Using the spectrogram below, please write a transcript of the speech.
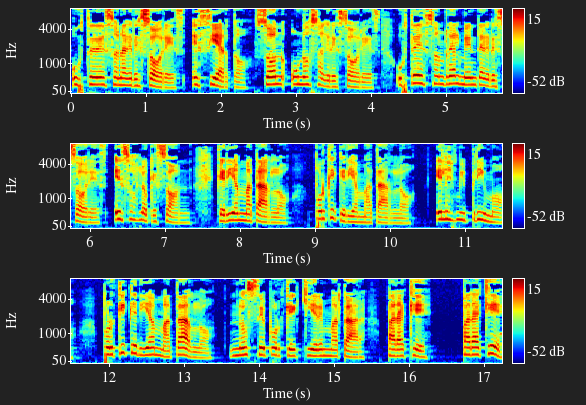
Ustedes son agresores, es cierto, son unos agresores. Ustedes son realmente agresores, eso es lo que son. Querían matarlo. ¿Por qué querían matarlo? Él es mi primo. ¿Por qué querían matarlo? No sé por qué quieren matar. ¿Para qué? ¿Para qué?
